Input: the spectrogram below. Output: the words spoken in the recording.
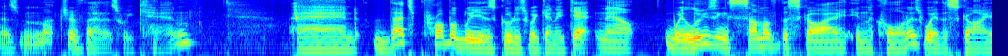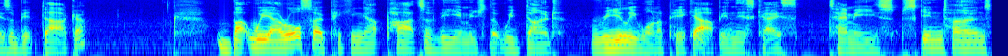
as much of that as we can and that's probably as good as we're going to get. Now we're losing some of the sky in the corners where the sky is a bit darker but we are also picking up parts of the image that we don't really want to pick up. In this case Tammy's skin tones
